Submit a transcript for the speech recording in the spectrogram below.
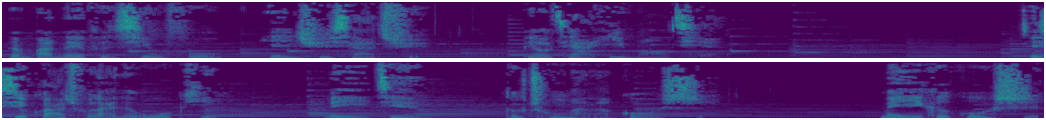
能把那份幸福延续下去。标价一毛钱。这些挂出来的物品，每一件都充满了故事，每一个故事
